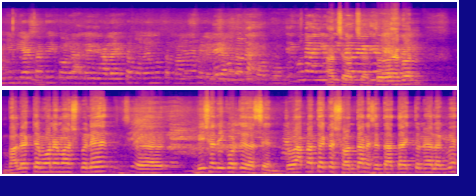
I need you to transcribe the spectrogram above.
আমি বিয়ার সাথে করলে ভালো একটা মনের মতো মানুষ পেলে বিয়ার সাথে করব। আচ্ছা আচ্ছা। তো এখন ভালো একটা মনের মাস পেলে বিষাদি করতে যাচ্ছেন। তো আপনার তো একটা সন্তান আছে তার দায়িত্ব নেওয়া লাগবে?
